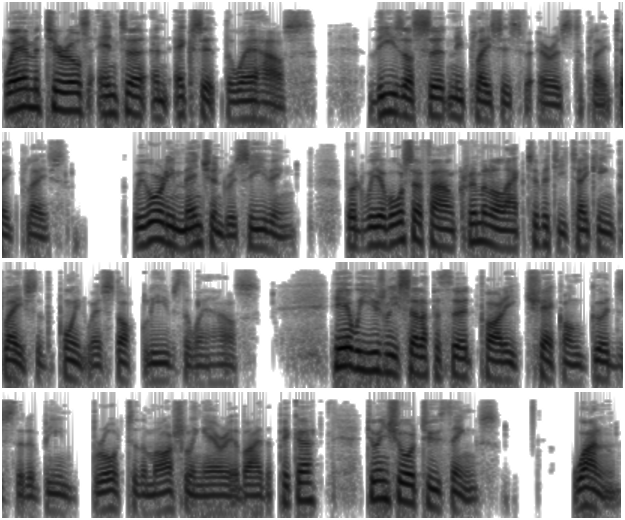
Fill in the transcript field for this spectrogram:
Where materials enter and exit the warehouse. These are certainly places for errors to play, take place. We've already mentioned receiving, but we have also found criminal activity taking place at the point where stock leaves the warehouse. Here we usually set up a third party check on goods that have been brought to the marshalling area by the picker to ensure two things. One,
